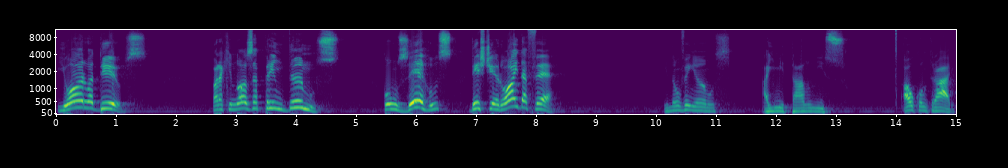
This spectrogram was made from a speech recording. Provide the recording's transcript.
E oro a Deus para que nós aprendamos com os erros deste herói da fé e não venhamos a imitá-lo nisso. Ao contrário,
